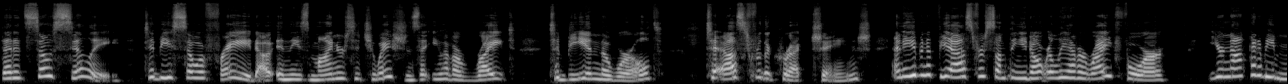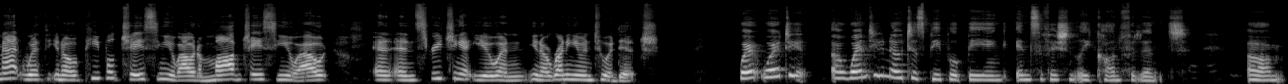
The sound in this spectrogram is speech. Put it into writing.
that it's so silly to be so afraid uh, in these minor situations that you have a right to be in the world, to ask for the correct change. And even if you ask for something you don't really have a right for, you're not going to be met with you know people chasing you out a mob chasing you out and, and screeching at you and you know running you into a ditch. Where where do you uh, when do you notice people being insufficiently confident? Um,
